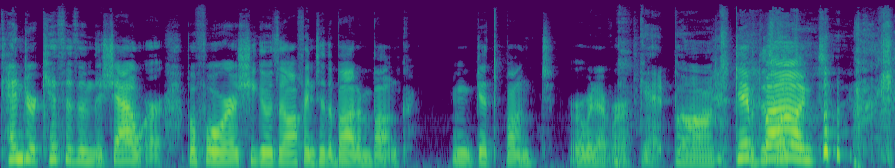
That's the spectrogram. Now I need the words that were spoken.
tender kisses in the shower before she goes off into the bottom bunk and gets bunked or whatever. Get bunked. Get this might- bunked.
